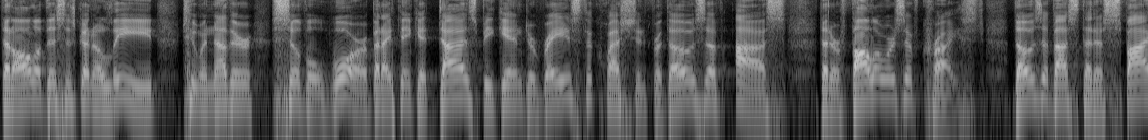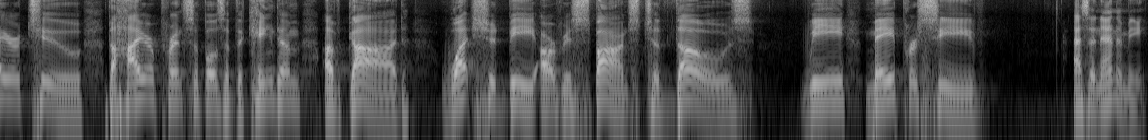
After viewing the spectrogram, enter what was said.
that all of this is going to lead to another civil war, but I think it does begin to raise the question for those of us that are followers of Christ, those of us that aspire to the higher principles of the kingdom of God, what should be our response to those we may perceive as an enemy,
